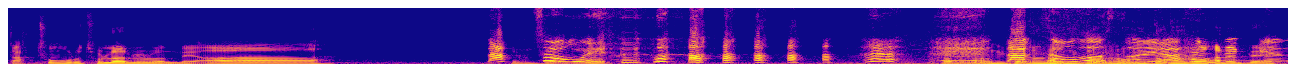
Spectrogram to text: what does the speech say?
딱총으로 졸라 눌렀네. 아. 딱총이 딱총 썼어요 도롱 하는데.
